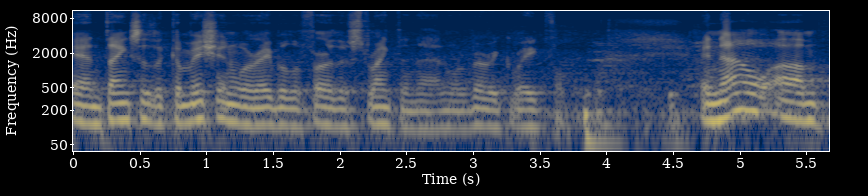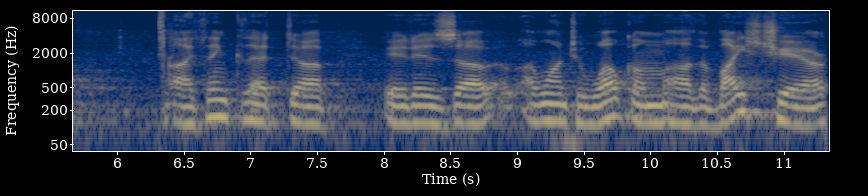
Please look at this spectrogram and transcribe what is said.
and thanks to the commission, we're able to further strengthen that, and we're very grateful. And now, um, I think that uh, it is, uh, I want to welcome uh, the Vice Chair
